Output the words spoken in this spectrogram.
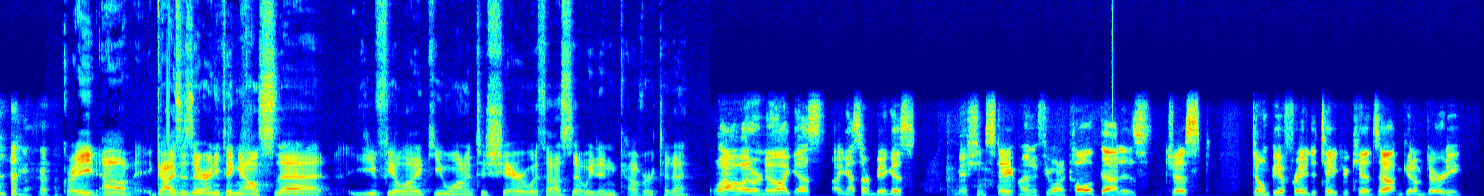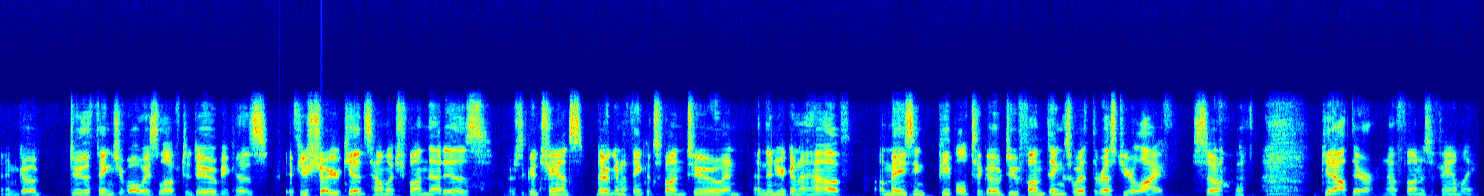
Great. Um, guys, is there anything else that you feel like you wanted to share with us that we didn't cover today? Wow, I don't know. I guess I guess our biggest mission statement, if you want to call it that, is just don't be afraid to take your kids out and get them dirty and go do the things you've always loved to do because if you show your kids how much fun that is, there's a good chance they're going to think it's fun too and and then you're going to have amazing people to go do fun things with the rest of your life. So get out there and have fun as a family.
